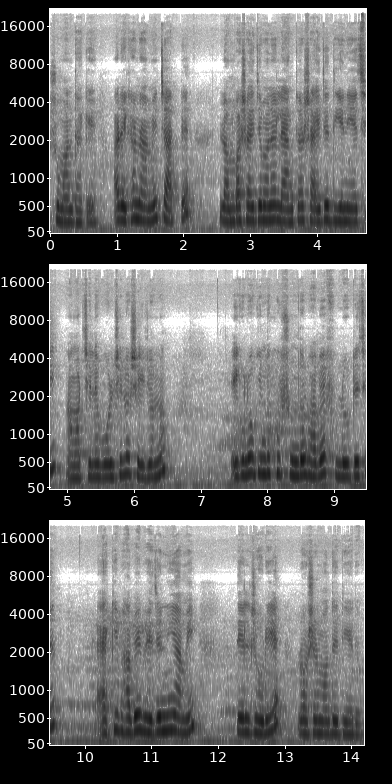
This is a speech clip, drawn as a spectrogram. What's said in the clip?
সমান থাকে। আর এখানে আমি চারটে লম্বা সাইজে মানে ল্যাংচার সাইজে দিয়ে নিয়েছি। আমার ছেলে বলছিল সেই জন্য। এগুলোও কিন্তু খুব সুন্দরভাবে ফুলে উঠেছে। একইভাবে ভেজে নিয়ে আমি তেল ঝরিয়ে রসের মধ্যে দিয়ে দেব।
